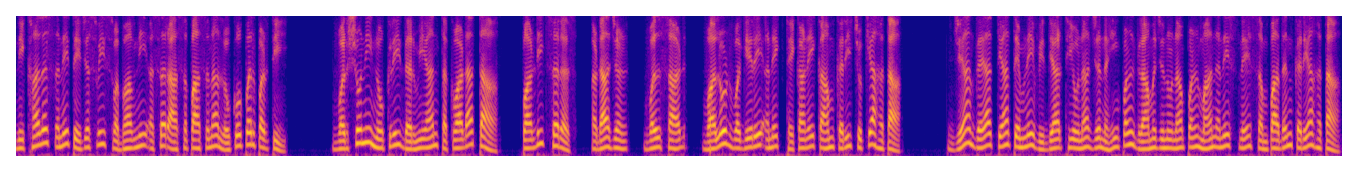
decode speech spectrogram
નિખાલસ અને તેજસ્વી સ્વભાવની અસર આસપાસના લોકો પર પડતી. વર્ષોની નોકરી દરમિયાન તકવાડા તા. પાડીત સરસ, અડાજણ, વલસાડ વાલોડ વગેરે અનેક ઠેકાણે કામ કરી ચૂક્યા હતા. જ્યાં ગયા ત્યાં તેમણે વિદ્યાર્થીઓના જ નહીં પણ ગ્રામજનોના પણ માન અને સ્નેહ સંપાદન કર્યા હતા.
